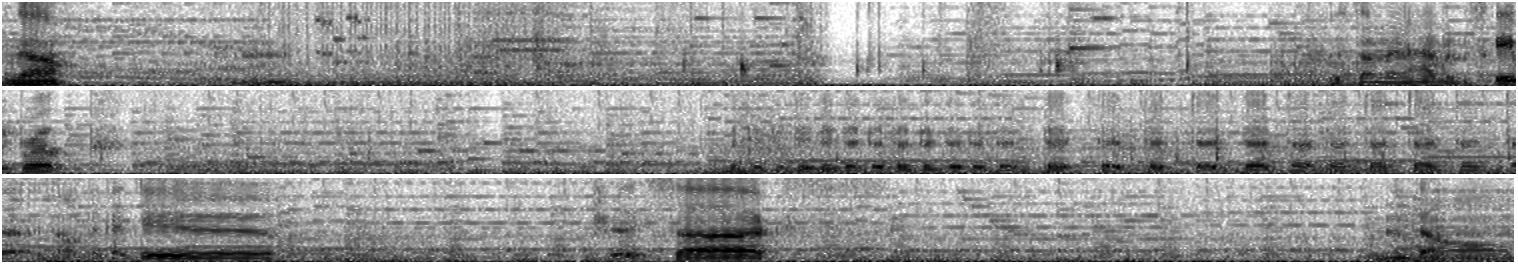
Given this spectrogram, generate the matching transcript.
No. This time I have an escape rope. Don't think I do. Which really sucks. I don't.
